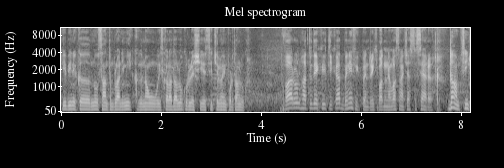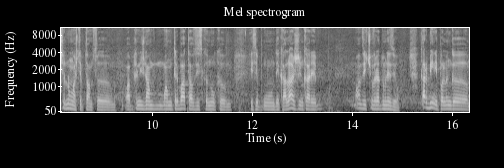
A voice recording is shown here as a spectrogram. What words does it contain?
e bine că nu s-a întâmplat nimic, n-au escaladat lucrurile și este cel mai important lucru. Varul atât de criticat, benefic pentru echipa dumneavoastră în această seară. Da, sincer nu mă așteptam să... Adică nici n-am m-am întrebat, au zis că nu, că este un decalaj în care am zis ce vrea Dumnezeu. Dar bine, pe lângă,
